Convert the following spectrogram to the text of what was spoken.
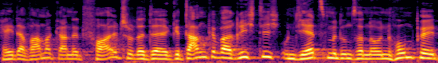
hey, da waren wir gar nicht falsch oder der Gedanke war richtig. Und jetzt mit unserer neuen Homepage,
